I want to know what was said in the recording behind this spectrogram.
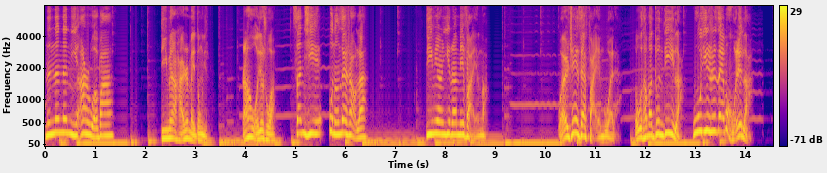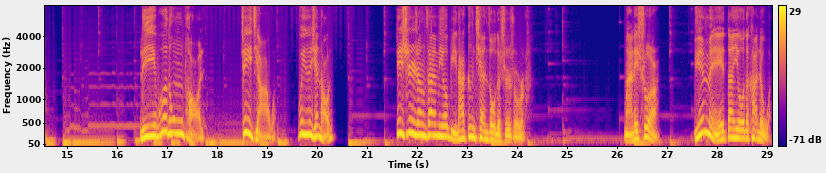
那那那你二我八，地面还是没动静。然后我就说三七不能再少了，地面依然没反应啊。我这才反应过来。都他妈遁地了，估计是再不回来了。李伯通跑了，这家伙畏罪潜逃了。这世上再没有比他更欠揍的师叔了。马丽树，云美担忧的看着我，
